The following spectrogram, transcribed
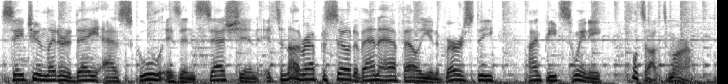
Stay tuned later today as school is in session. It's another episode of NFL University. I'm Pete Sweeney. We'll talk tomorrow.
